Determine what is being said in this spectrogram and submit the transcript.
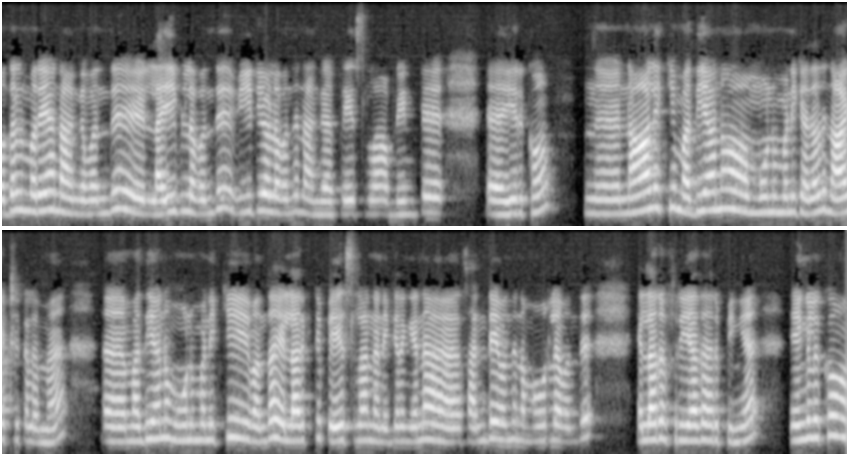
முதல் முறையாக நாங்கள் வந்து லைவில் வந்து வீடியோவில் வந்து நாங்கள் பேசலாம் அப்படின்ட்டு இருக்கோம். நாளைக்கு மதியானம் மூணு மணிக்கு அதாவது ஞாயிற்றுக்கிழமை மதியானம் மூணு மணிக்கு வந்தால் எல்லாருக்கிட்டையும் பேசலாம்னு நினைக்கிறேங்க. ஏன்னா சண்டே வந்து நம்ம ஊரில் வந்து எல்லாரும் ஃப்ரீயாக தான் இருப்பீங்க. எங்களுக்கும்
